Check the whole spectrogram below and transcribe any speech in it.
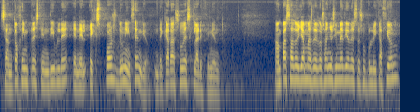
se antoja imprescindible en el ex post de un incendio, de cara a su esclarecimiento. Han pasado ya más de dos años y medio desde su publicación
